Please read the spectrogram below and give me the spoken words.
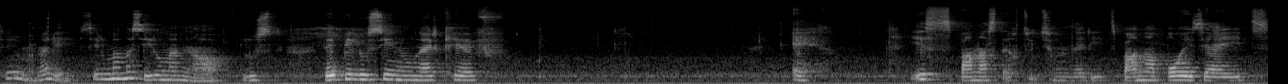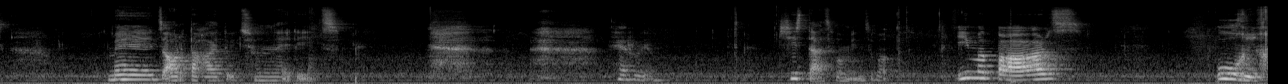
Սիրում եմ, էլի, սիրում եմ, սիրում եմ նա, լուս դեպի լուսին ու ներքև։ Է Ես բանաստեղծություններից, բանապոեզիայից, մեծ արտահայտություններից հերույ եմ չի ստացվում ինձ մոտ իմը պարզ ուղիղ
